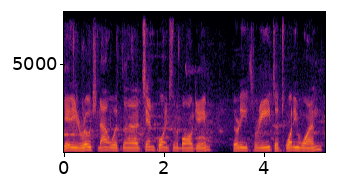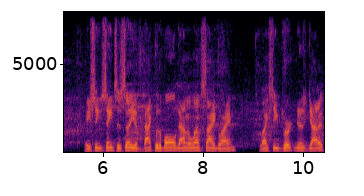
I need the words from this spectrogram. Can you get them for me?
Katie Roach now with uh, 10 points in the ball game. 33 to 21. Hastings St. Cecilia back with the ball down the left sideline. Lexi Burton has got it.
